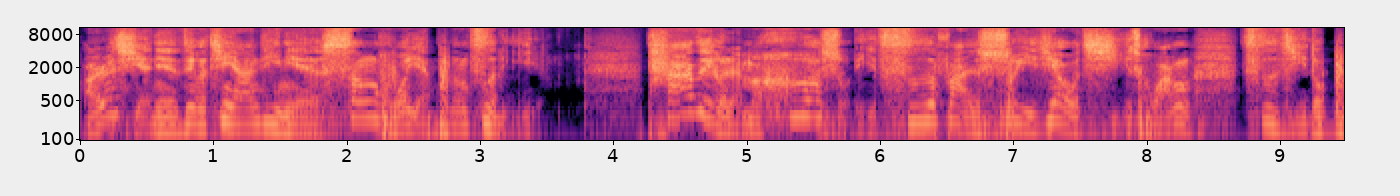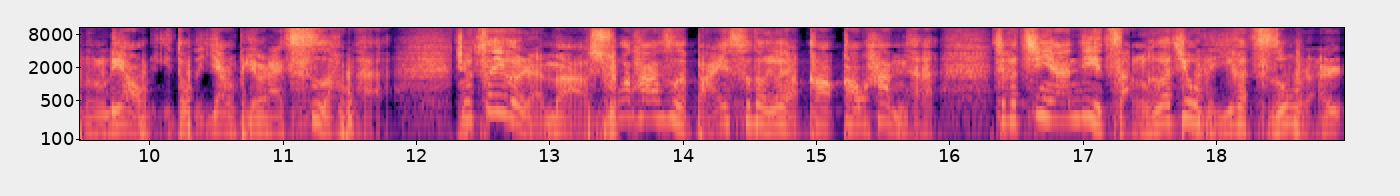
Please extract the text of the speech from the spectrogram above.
而且呢，这个晋安帝呢，生活也不能自理。他这个人嘛，喝水、吃饭、睡觉、起床，自己都不能料理，都得让别人来伺候他。就这个人吧，说他是白痴都有点高高看他。这个晋安帝整个就是一个植物人儿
